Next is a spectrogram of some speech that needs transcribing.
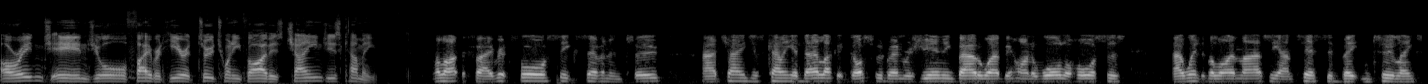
Orange, and your favourite here at 225 is Change is Coming. I like the favourite, four, six, seven, and two. Uh, change is coming a day like at Gosford when resuming, bailed away behind a wall of horses. Uh, went to the line largely untested, beaten two lengths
